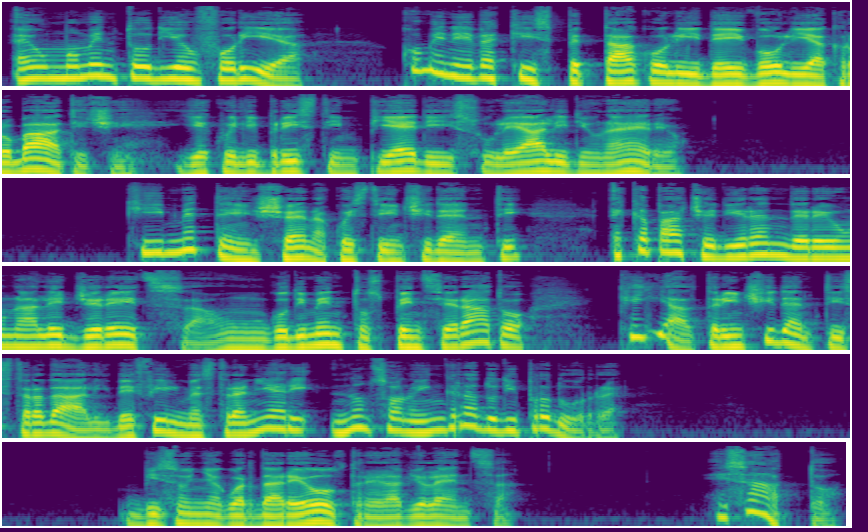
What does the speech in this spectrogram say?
È un momento di euforia, come nei vecchi spettacoli dei voli acrobatici, gli equilibristi in piedi sulle ali di un aereo. Chi mette in scena questi incidenti è capace di rendere una leggerezza, un godimento spensierato che gli altri incidenti stradali dei film stranieri non sono in grado di produrre. Bisogna guardare oltre la violenza. Esatto.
